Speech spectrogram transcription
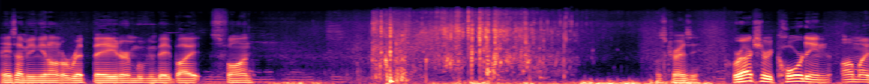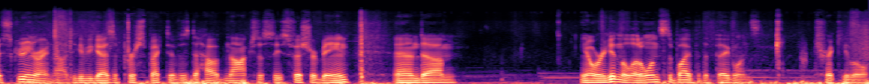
Anytime you can get on a rip bait or a moving bait bite, it's fun. That's crazy. We're actually recording on my screen right now to give you guys a perspective as to how obnoxious these fish are being. And, um, you know, we're getting the little ones to bite, but the big ones, tricky little,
